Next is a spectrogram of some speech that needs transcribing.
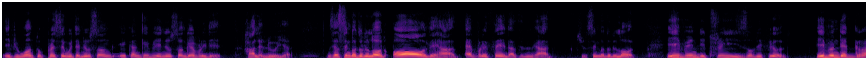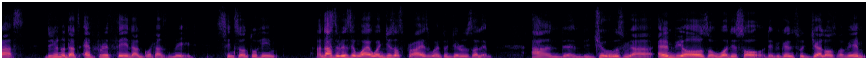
if you want to praise Him with a new song, He can give you a new song every day. Hallelujah. He says, Sing unto the Lord all they have, everything that's in the heart should sing unto the Lord. Even the trees of the field, even the grass. Do you know that everything that God has made sings unto Him? And that's the reason why when Jesus Christ went to Jerusalem and um, the Jews were envious of what they saw, they became so jealous of him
